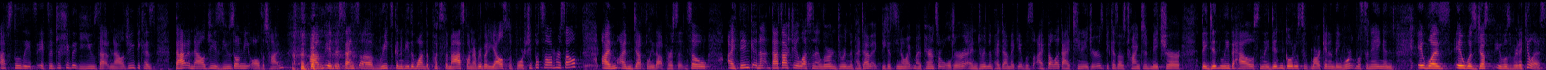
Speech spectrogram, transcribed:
Absolutely. It's, it's interesting that you use that analogy because that analogy is used on me all the time um, in the sense of Reet's going to be the one that puts the mask on everybody else before she puts it on herself. Right. I'm, I'm definitely that person. So I think, and that's actually a lesson I learned during the pandemic because, you know, my, my parents are older and during the pandemic it was, I felt like I had teenagers because I was trying to make sure they didn't leave the house and they didn't go to the supermarket and they weren't listening and it was, it was just, it was ridiculous.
